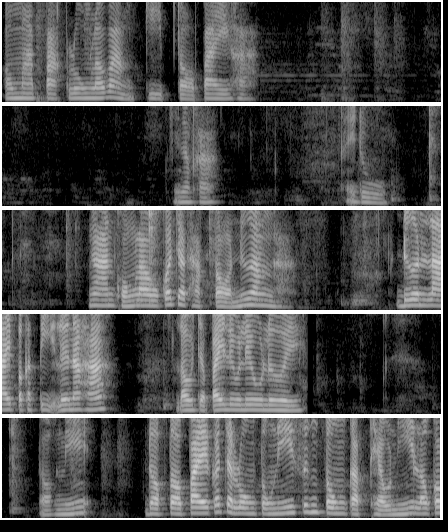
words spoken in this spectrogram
เอามาปักลงระหว่างกลีบต่อไปค่ะ นี่นะคะ ให้ดู งานของเราก็จะถักต่อเนื่องค่ะ เดินลายปกติเลยนะคะ เราจะไปเร็วๆเลย ดอกนี้ดอกต่อไปก็จะลงตรงนี้ซึ่งตรงกับแถวนี้เราก็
